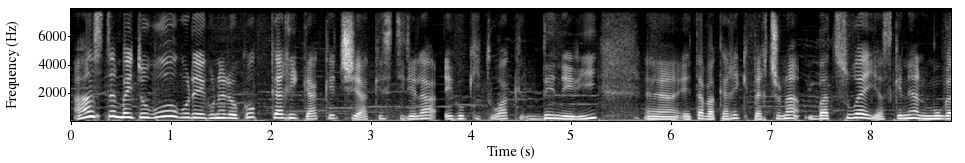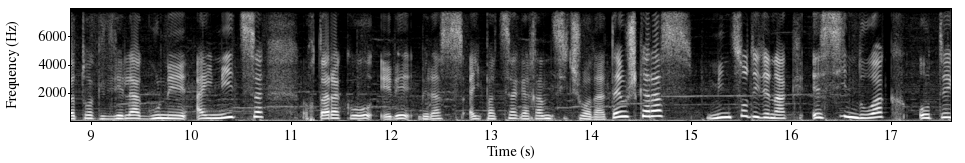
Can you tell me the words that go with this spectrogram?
Ahazten baitugu gure eguneroko karrikak etxeak ez direla egokituak deneri eh, eta bakarrik pertsona batzuei azkenean mugatuak direla gune hainitz hortarako ere beraz aipatzea garrantzitsua da. Eta Euskaraz mintzo direnak ezinduak ote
